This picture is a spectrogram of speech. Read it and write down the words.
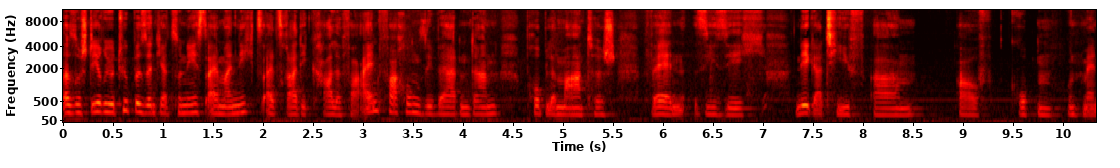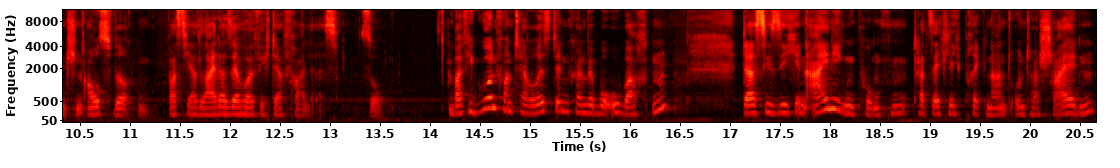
Also Stereotype sind ja zunächst einmal nichts als radikale Vereinfachung. Sie werden dann problematisch, wenn sie sich negativ ähm, auf Gruppen und Menschen auswirken, was ja leider sehr häufig der Fall ist. So. Bei Figuren von Terroristinnen können wir beobachten, dass sie sich in einigen Punkten tatsächlich prägnant unterscheiden,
